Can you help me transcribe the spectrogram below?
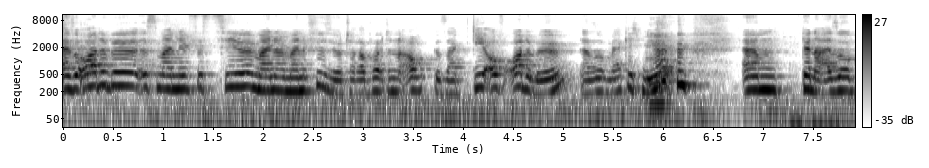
Also Audible ist mein nächstes Ziel. Meine, meine Physiotherapeutin hat auch gesagt, geh auf Audible. Also merke ich mir. Ja. ähm, genau, also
